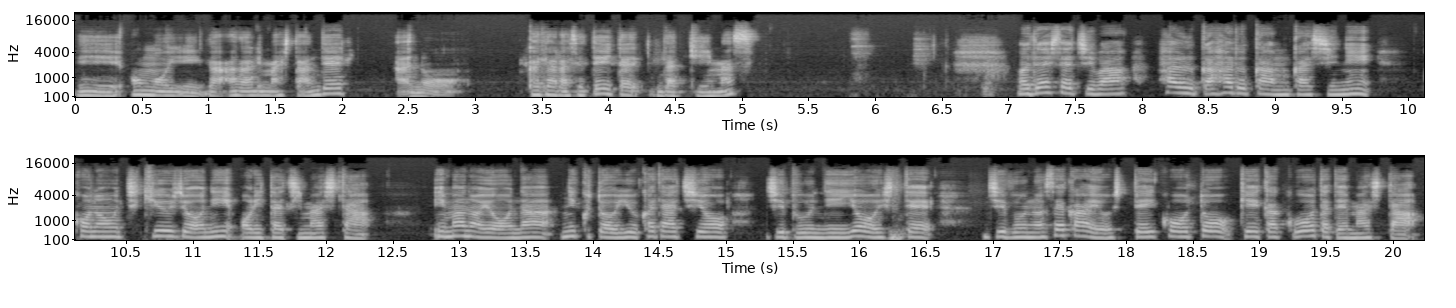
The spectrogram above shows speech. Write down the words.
えー、思いが上がりましたんで、あの、語らせていただきます。私たちははるかはるか昔にこの地球上に降り立ちました。今のような肉という形を自分に用意して自分の世界をしていこうと計画を立てました。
